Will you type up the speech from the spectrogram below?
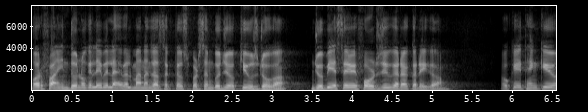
और फाइन दोनों के लिए भी लाइबल माना जा सकता है उस पर्सन को जो अक्यूज़ होगा। जो भी ऐसे फोर्जी वगैरह करेगा। ओके थैंक यू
